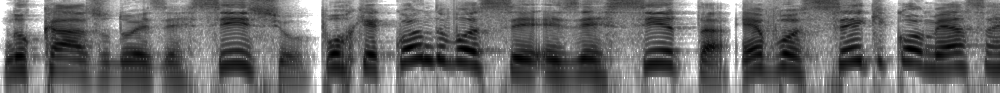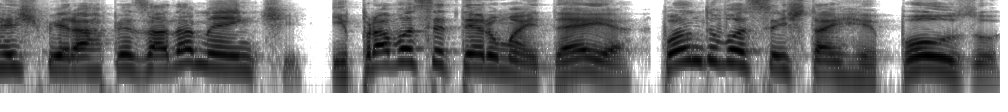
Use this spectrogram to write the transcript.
no caso do exercício, porque quando você exercita, é você que começa a respirar pesadamente. E para você ter uma ideia, quando você está em repouso,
